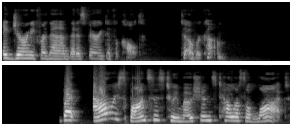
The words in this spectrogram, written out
a journey for them that is very difficult to overcome. But our responses to emotions tell us a lot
